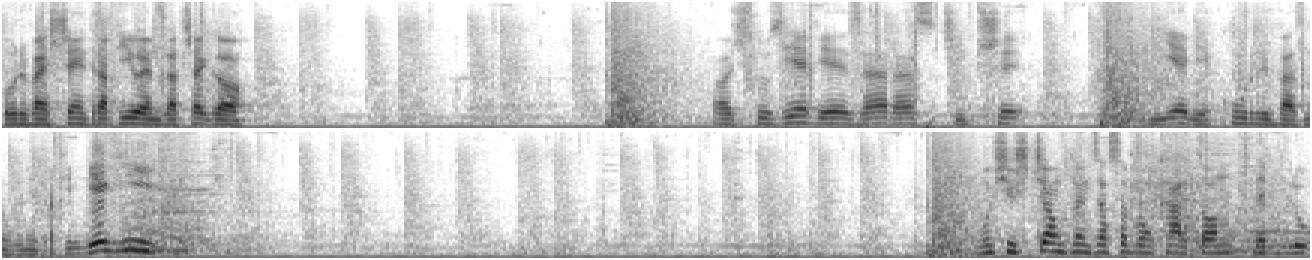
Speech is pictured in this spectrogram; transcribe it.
Kurwa, jeszcze nie trafiłem, dlaczego? Chodź tu zjebie, zaraz ci przy... Jebie, kurwa, znowu nie trafiłem. Biegnij! Musisz ciągnąć za sobą karton, debilu.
